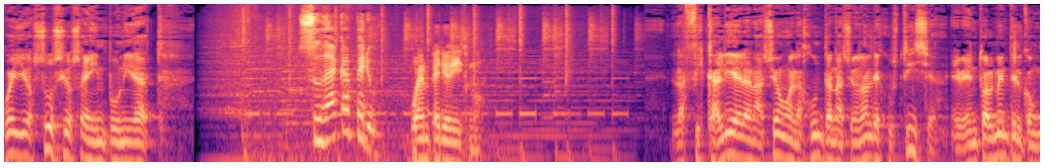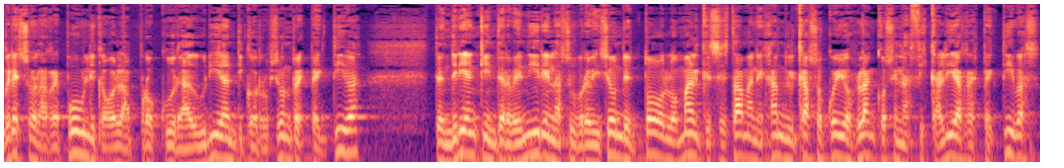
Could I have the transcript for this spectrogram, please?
Cuellos sucios e impunidad. Sudaca, Perú. Buen periodismo. La Fiscalía de la Nación o la Junta Nacional de Justicia, eventualmente el Congreso de la República o la Procuraduría Anticorrupción respectiva, tendrían que intervenir en la supervisión de todo lo mal que se está manejando el caso Cuellos Blancos en las fiscalías respectivas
